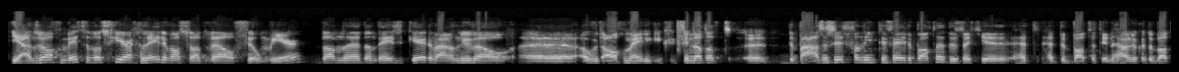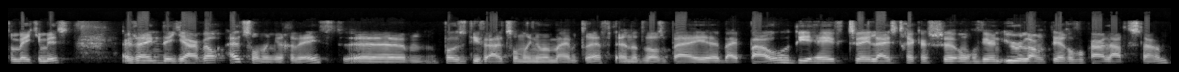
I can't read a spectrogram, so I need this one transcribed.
Ja, het is wel gemis. Dat was vier jaar geleden was dat wel veel meer dan, uh, dan deze keer. Er waren nu wel over het algemeen. Ik, ik vind dat dat de basis is van die tv-debatten. Dus dat je het, het debat, het inhoudelijke debat, een beetje mist. Er zijn dit jaar wel uitzonderingen geweest. Ehm, positieve uitzonderingen, wat mij betreft. En dat was bij, bij Pauw. Die heeft twee lijsttrekkers ongeveer een uur lang tegen elkaar laten staan.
